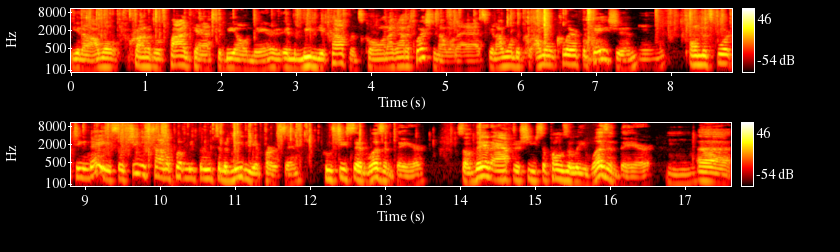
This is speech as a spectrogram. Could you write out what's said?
you know, I want Chronicles podcast to be on there in the media conference call, and I got a question I want to ask, and I want to, I want clarification Mm-hmm. on this 14 days." So she was trying to put me through to the media person, who she said wasn't there. So then, after she supposedly wasn't there, Mm-hmm. uh,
